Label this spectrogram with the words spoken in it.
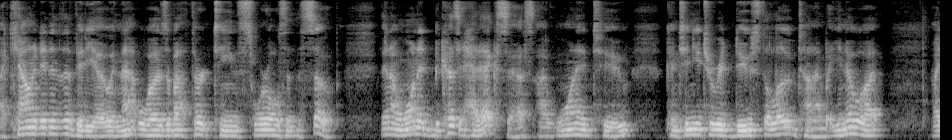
I counted it in the video and that was about 13 swirls in the soap. Then I wanted, because it had excess, I wanted to continue to reduce the load time. But you know what? I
